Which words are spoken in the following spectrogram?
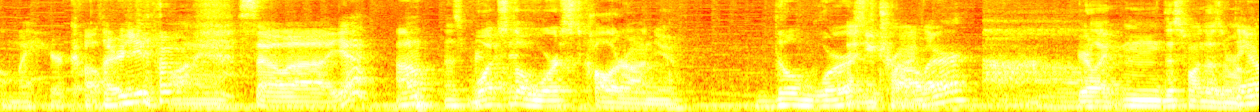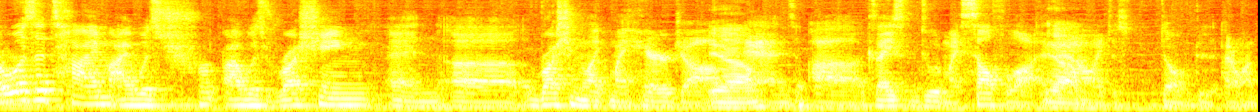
on my hair color. You know. Funny. So uh, yeah, I don't know. That's What's the worst color on you? the worst that you tried? color? You're like, mm, this one doesn't. really There work." was a time I was tr- I was rushing and uh, rushing like my hair job, Yeah. and because I used to do it myself a lot, and Yeah. now I just don't do. I don't. want-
